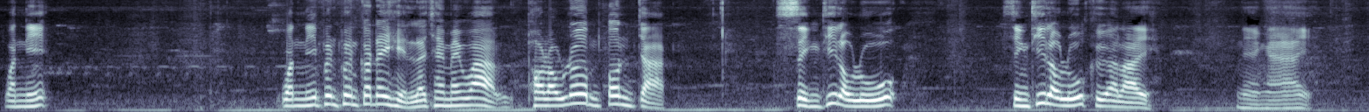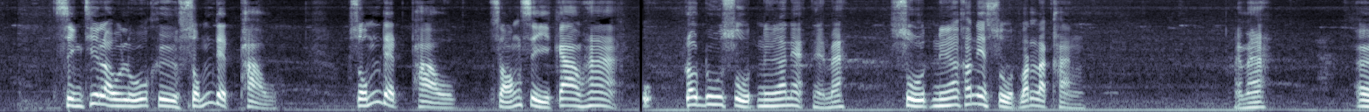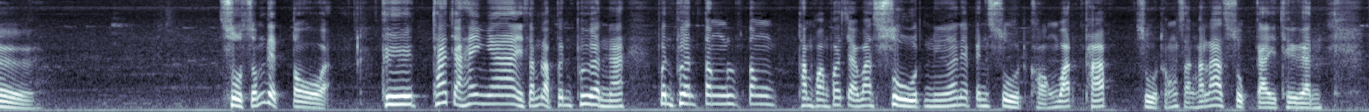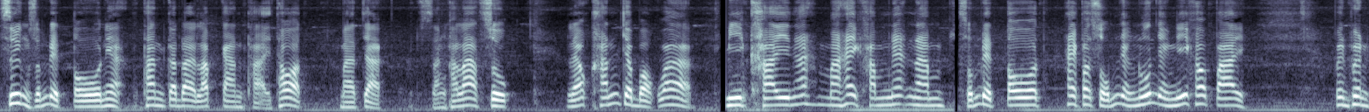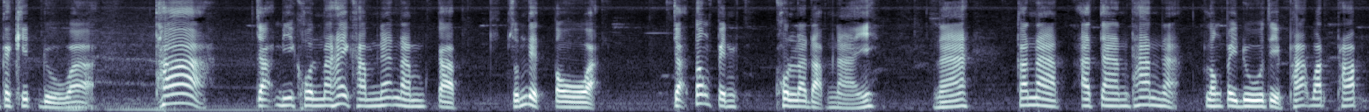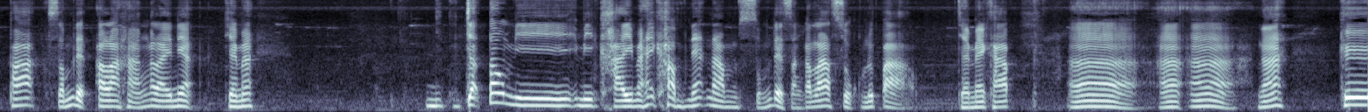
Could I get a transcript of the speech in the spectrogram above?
วันนี้ วันนี้เพื่อนๆก็ได้เห็นแล้วใช่ไหมว่า พอเราเริ่มต้นจากสิ่งที่เรารู้ สิ่งที่เรารู้คืออะไรเนี่ยไง สิ่งที่เรารู้คือสมเด็จเผ่า สมเด็จเผ่า 2495 เราดูสูตรเนื้อเนี่ยเห็นไหมสูตรเนื้อเขาเนี่ยสูตรวัดระฆัง เห็นไหมเออ สูตรสมเด็จโตอะ คือถ้าจะให้ง่ายสำหรับเพื่อนๆนะ เพื่อนๆต้องต้องทำความเข้าใจว่าสูตรเนื้อเนี่ยเป็นสูตรของวัดพับ สูตรของสังฆราชสุกไก่เถือน ซึ่งสมเด็จโตเนี่ยท่านก็ได้รับการถ่ายทอดมาจากสังฆราชสุกแล้วคันจะบอกว่ามีใครนะมาให้คำแนะนำสมเด็จโตให้ผสมอย่างนู้นอย่างนี้เข้าไป เพื่อนๆก็คิดดูว่า ถ้าจะมีคนมาให้คำแนะนำกับสมเด็จโตอะจะต้องเป็นคนระดับไหนนะขนาดอาจารย์ท่านน่ะ ลองไปดูสิพระวัดพระพระสมเด็จอรหังอะไรเนี่ยใช่ไหมจะต้องมีมีใครมาให้คำแนะนำสมเด็จสังฆราชสุขหรือเปล่า ใช่ไหมครับอ่าอ่าอ่านะคือ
